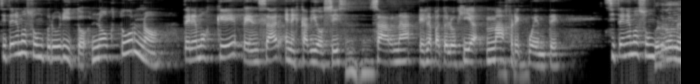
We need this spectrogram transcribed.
Si tenemos un prurito nocturno, tenemos que pensar en escabiosis. Sarna es la patología más frecuente. Si tenemos un... Perdóname,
